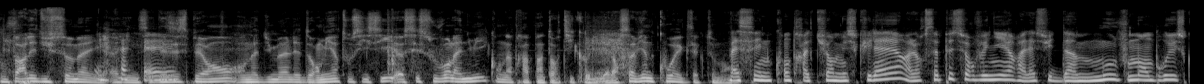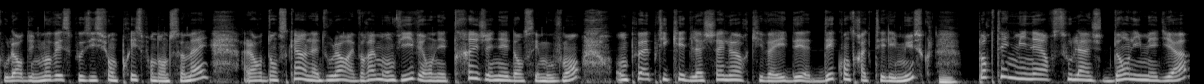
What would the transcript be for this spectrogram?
Vous parlez du sommeil, Aline. C'est désespérant. On a du mal à dormir tous ici. Euh, C'est souvent la nuit qu'on attrape un torticolis. Alors, ça vient de quoi exactement? Bah, c'est une contracture musculaire. Alors ça peut survenir à la suite d'un mouvement brusque ou lors d'une mauvaise position prise pendant le sommeil. Alors dans ce cas, la douleur est vraiment vive et on est très gêné dans ces mouvements. On peut appliquer de la chaleur qui va aider à décontracter les muscles. Mm. Porter une minerve soulage dans l'immédiat,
